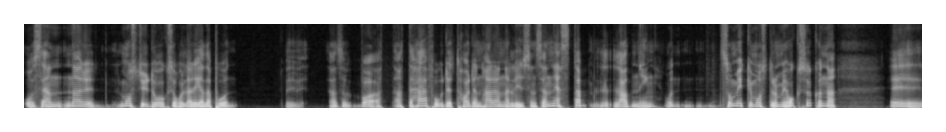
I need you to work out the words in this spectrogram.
och sen när, måste du då också hålla reda på eh, Alltså vad, att, att det här fodret har den här analysen. Sen nästa laddning. Och så mycket måste de ju också kunna eh,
